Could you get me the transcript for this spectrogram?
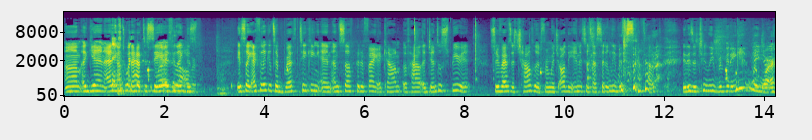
Um. Again, adding on to what I have to say, I feel like this. It's like I feel like it's a breathtaking and unself-pitifying account of how a gentle spirit survives a childhood from which all the innocence has suddenly been sucked out. It is a truly riveting memoir.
